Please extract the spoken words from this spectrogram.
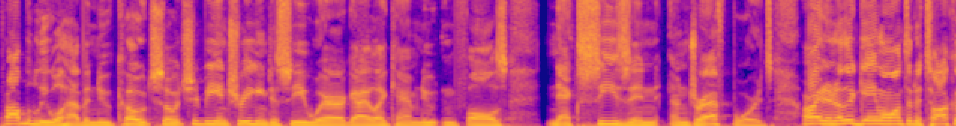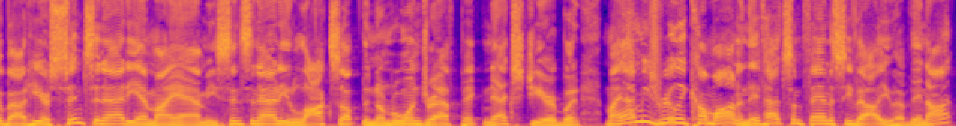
probably will have a new coach, so it should be intriguing to see where a guy like Cam Newton falls next season on draft boards. All right, another game I wanted to talk about here: Cincinnati and Miami. Cincinnati locks up the number one draft pick next year, but Miami's really come on, and they've had some fantasy value, have they not?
